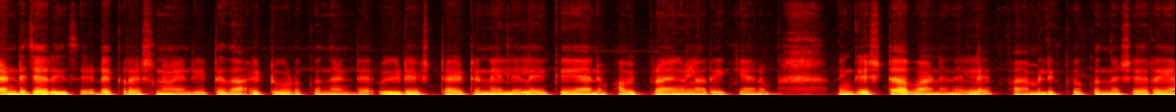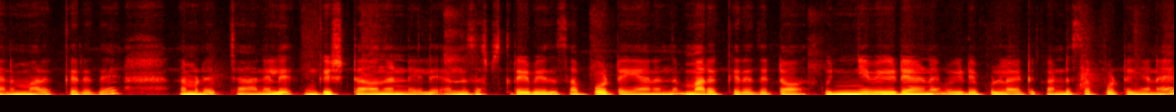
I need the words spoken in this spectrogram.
രണ്ട് ചെറീസ് ഡെക്കറേഷന് വേണ്ടിയിട്ട് ഇതാ ഇട്ട് കൊടുക്കുന്നുണ്ട്. വീഡിയോ ഇഷ്ടമായിട്ടുണ്ടെങ്കിൽ ലൈക്ക് ചെയ്യാനും അഭിപ്രായങ്ങൾ അറിയിക്കാനും നിങ്ങൾക്ക് ഇഷ്ടമാവുകയാണെന്നുണ്ടെങ്കിൽ ഫാമിലിക്കൊക്കെ ഒന്ന് ഷെയർ ചെയ്യാനും മറക്കരുത്. നമ്മുടെ ചാനൽ നിങ്ങൾക്ക് ഇഷ്ടമാവുന്നുണ്ടെങ്കിൽ ഒന്ന് സബ്സ്ക്രൈബ് ചെയ്ത് സപ്പോർട്ട് ചെയ്യാനൊന്നും മറക്കരുത് കേട്ടോ കുഞ്ഞ് വീഡിയോ ആണ്. വീഡിയോ ഫുള്ളായിട്ട് കണ്ട് സപ്പോർട്ട് ചെയ്യണേ.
